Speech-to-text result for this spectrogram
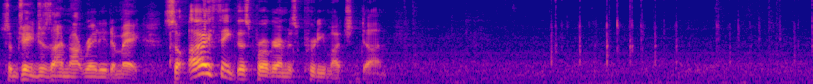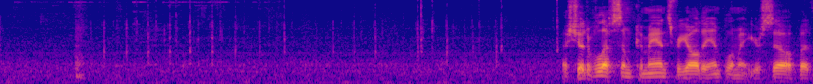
some changes I'm not ready to make. So I think this program is pretty much done. I should have left some commands for y'all to implement yourself, but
